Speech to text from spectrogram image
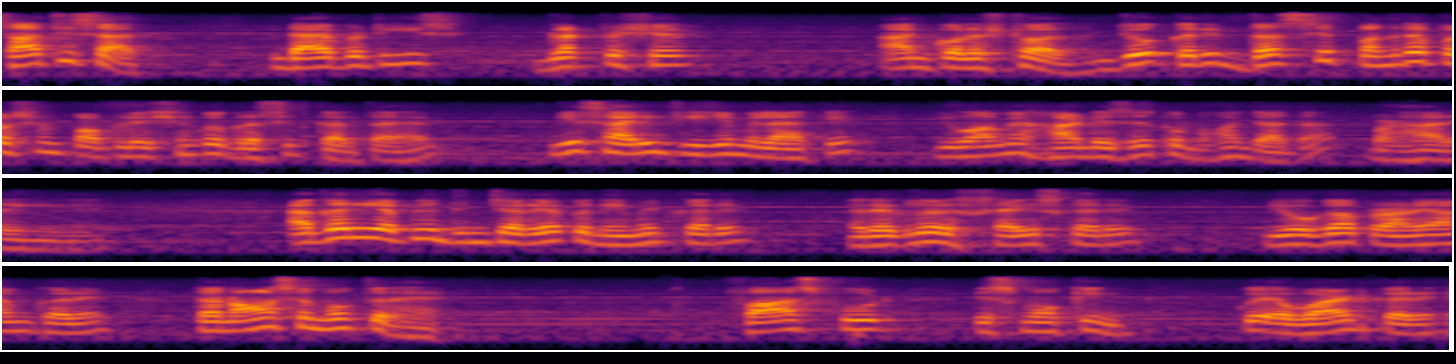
साथ ही साथ diabetes blood pressure and cholesterol जो करीब 10 से 15 परसेंट पॉपुलेशन को ग्रसित करता है, ये सारी चीज़ें मिला के युवा में हार्ट डिज़ीज़ को बहुत ज़्यादा बढ़ा रही हैं। अगर ये अपनी दिनचर्या को नियमित करें रेगुलर एक्सरसाइज करें, योगा, प्राणायाम करें, तनाव से मुक्त रहें फास्ट फ़ूड स्मोकिंग को अवॉइड करें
